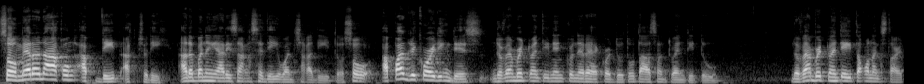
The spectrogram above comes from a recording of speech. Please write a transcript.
So, meron na akong update actually. Ano ba nangyari sa akin sa day 1 tsaka dito? So, upon recording this, November 29 ko ni-record to 2022. November 28 ako nag-start.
